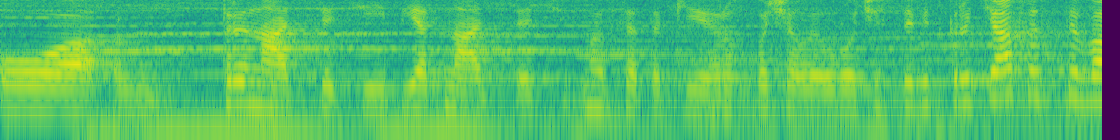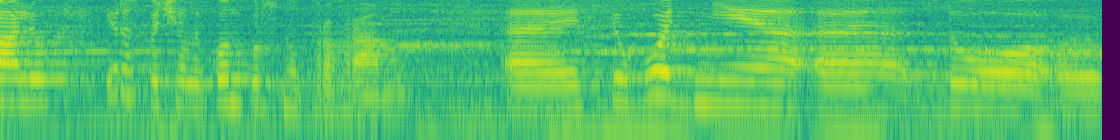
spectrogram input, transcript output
о 13.15 ми все-таки розпочали урочисте відкриття фестивалю і розпочали конкурсну програму. Е, Сьогодні е, до ем,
